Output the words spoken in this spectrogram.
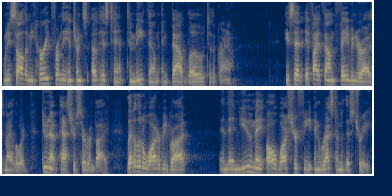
When he saw them, he hurried from the entrance of his tent to meet them and bowed low to the ground. He said, If I have found favor in your eyes, my lord, do not pass your servant by. Let a little water be brought, and then you may all wash your feet and rest under this tree.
